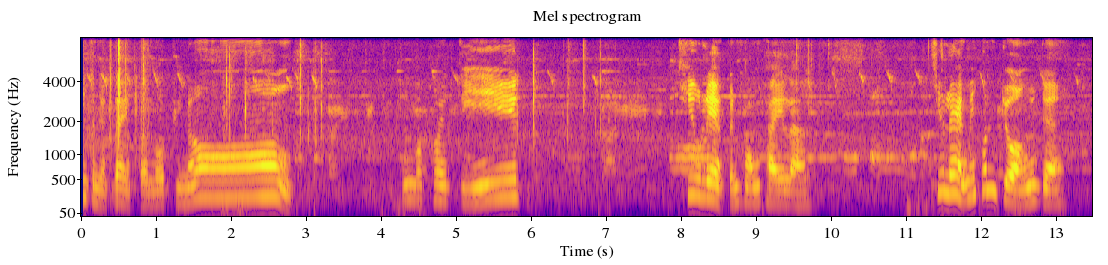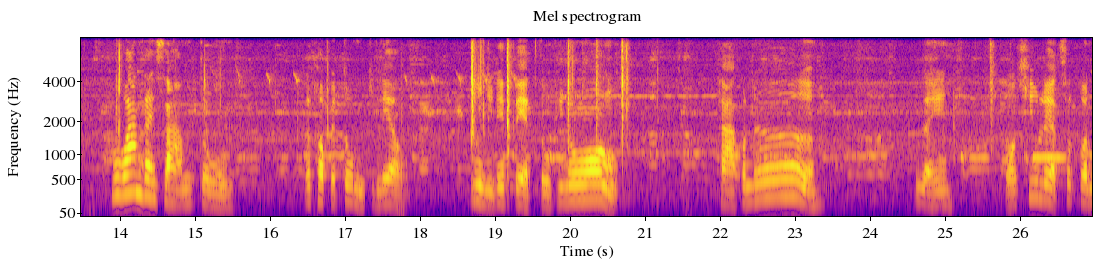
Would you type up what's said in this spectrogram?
จะอยากได้ปลารถพี่น้องมันบ่ค่อยติด คิวแรกเป็นของไผล่ะ คิวแรกมีคนจองอยู่จ้ะเมื่อวานได้สามตัวก็เขาไปต้มกินแล้วมื้อนี้ได้แปดตัวพี่น้องถาก่อนเด้อผู้ใดขอคิวแรกสักก่อน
